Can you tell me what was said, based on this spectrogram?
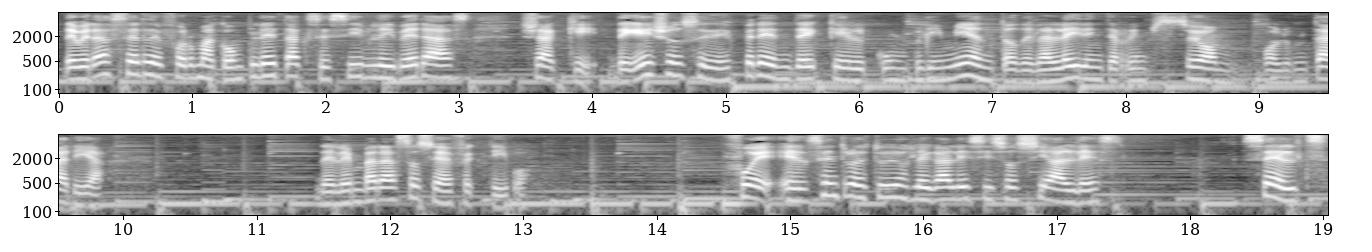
Deberá ser de forma completa, accesible y veraz, ya que de ello se desprende que el cumplimiento de la ley de interrupción voluntaria del embarazo sea efectivo. Fue el Centro de Estudios Legales y Sociales, CELTS,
